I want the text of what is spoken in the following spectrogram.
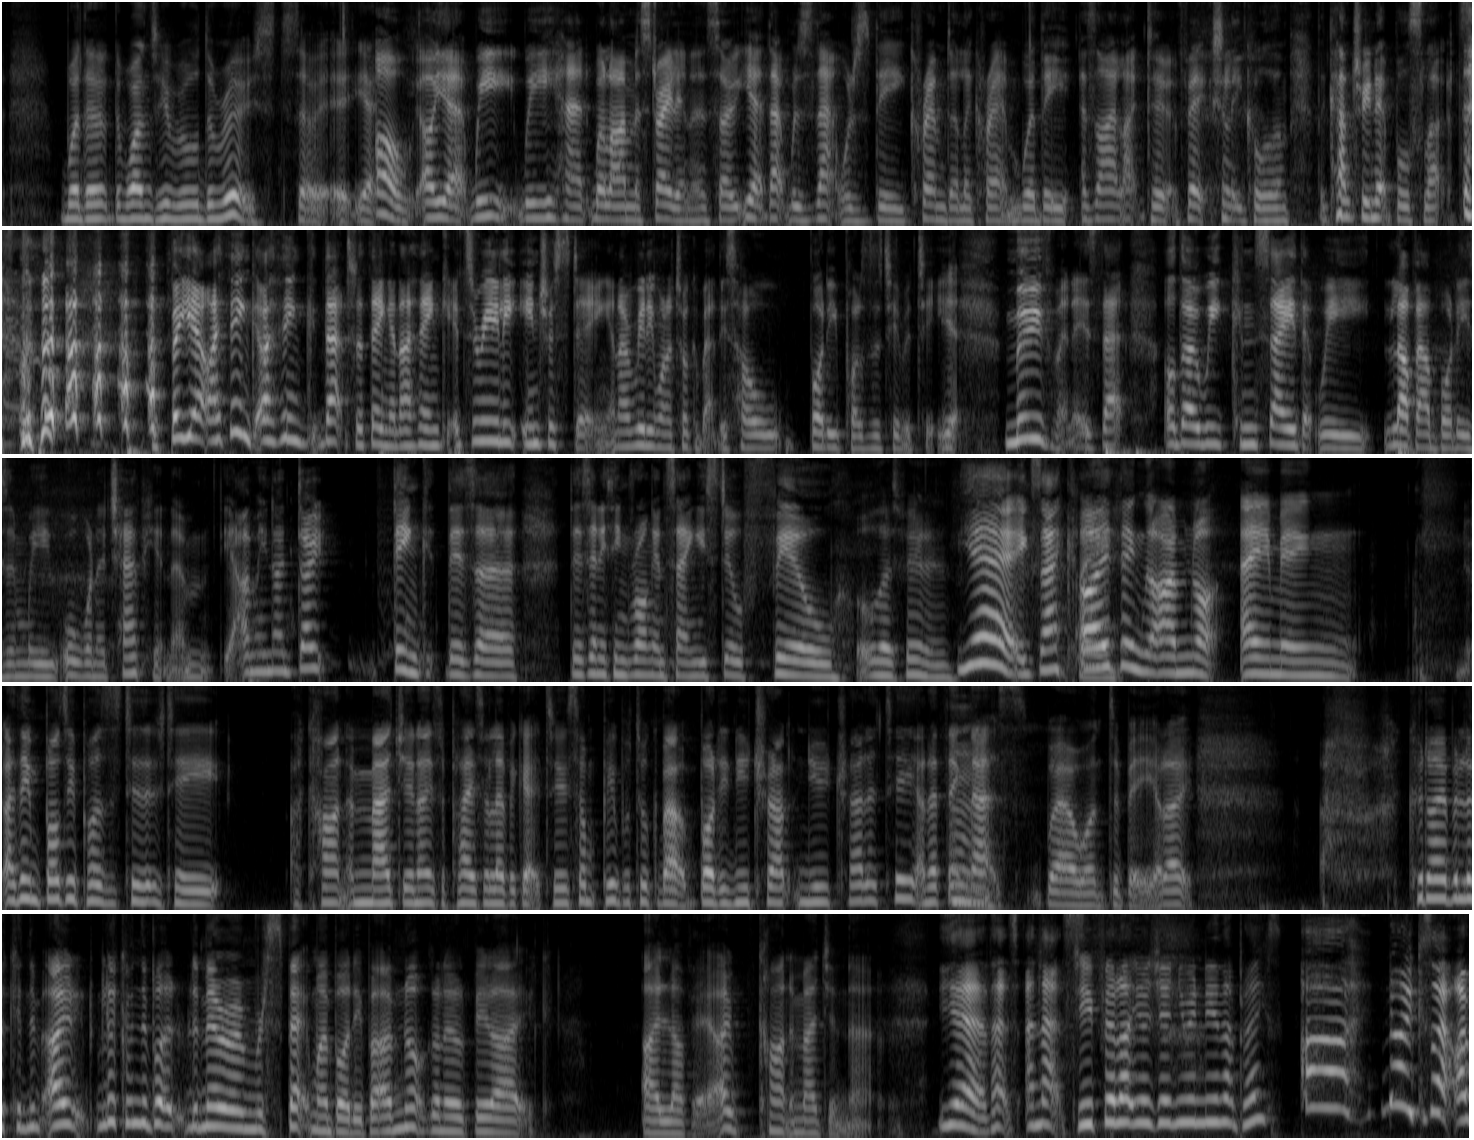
were the the ones who ruled the roost. So it, yeah, Oh, oh yeah. We we had. Well, I'm Australian, and so yeah, that was that was the creme de la creme. Were the, as I like to affectionately call them, the country netball sluts. but yeah, I think I think that's the thing, and I think it's really interesting, and I really want to talk about this whole body positivity Yeah. movement. Is that although we can say that we love our bodies and we all want to champion them, yeah, I mean, I don't think there's a there's anything wrong in saying you still feel. all those feelings. Yeah, exactly. I think that I'm not aiming. I think body positivity. I can't imagine it's a place I'll ever get to. Some people talk about body neutral neutrality, and I think hmm. that's where I want to be. Like, could I ever look in the I look in the, the mirror and respect my body, but I'm not gonna be like, I love it. I can't imagine that. Yeah, that's and that's. Do you feel like you're genuinely in that place? Uh, no, because I, I,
